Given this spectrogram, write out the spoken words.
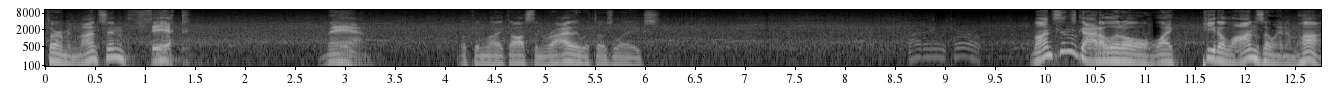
Thurman Munson, thick. Man, looking like Austin Riley with those legs. Munson's got a little like Pete Alonso in him, huh?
